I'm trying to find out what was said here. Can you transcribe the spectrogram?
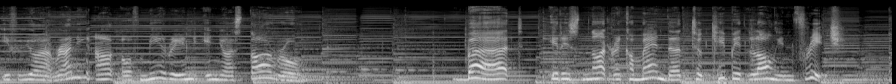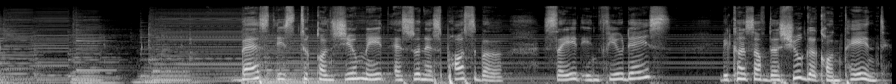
if you are running out of mirin in your storeroom. But it is not recommended to keep it long in fridge. Best is to consume it as soon as possible, say it in few days, because of the sugar content.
